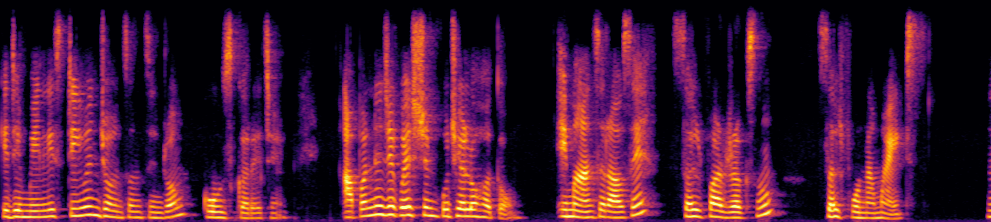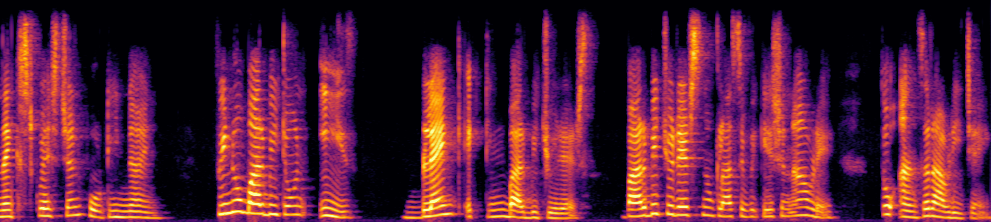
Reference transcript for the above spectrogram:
કે જે mainly Steven Johnson syndrome cause કરે છે. આપણને જે ક્વેશ્ચન પૂછેલો હતો, એમાં આન્સર આવશે સલ્ફા ડ્રગ્સનું sulfonamides next question forty nine phenobarbitone is blank acting barbiturates બાર્બિચ્યુરેટ્સનું ક્લાસિફિકેશન આવડે, તો આન્સર આવડી જાય.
